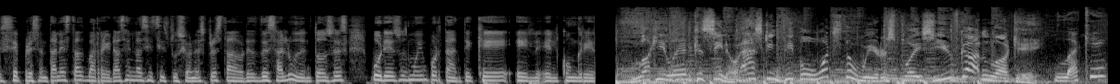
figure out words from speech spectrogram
se presentan estas barreras en las instituciones prestadoras de salud. Entonces, por eso es muy importante que el, el Congreso. Lucky Land Casino, asking people what's the weirdest place you've gotten lucky. Lucky?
